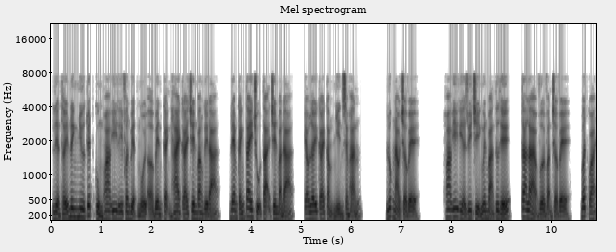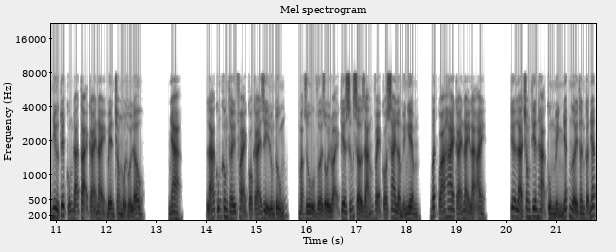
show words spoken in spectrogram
liền thấy ninh như tuyết cùng hoa y y phân biệt ngồi ở bên cạnh hai cái trên băng ghế đá, đem cánh tay trụ tại trên bàn đá, kéo lấy cái cằm nhìn xem hắn. Lúc nào trở về? Hoa y y duy trì nguyên bản tư thế, ta là vừa vặn trở về, bất quá như tuyết cũng đã tại cái này bên trong một hồi lâu. Nha. Lá cũng không thấy phải có cái gì lung túng, mặc dù vừa rồi loại kia sững sờ dáng vẻ có sai lầm uy nghiêm, bất quá hai cái này là ai? Kia là trong thiên hạ cùng mình nhất người thân cận nhất,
